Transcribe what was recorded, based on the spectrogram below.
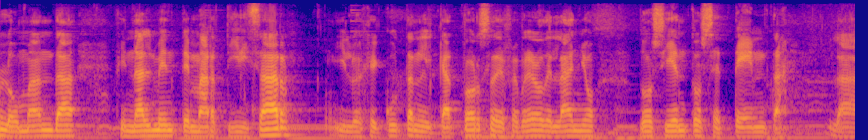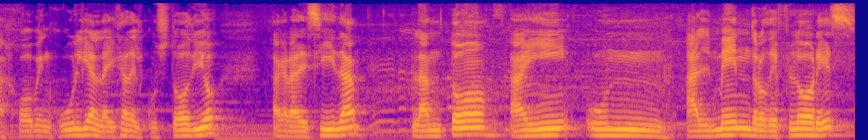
lo manda finalmente martirizar y lo ejecutan el 14 de febrero del año 270. La joven Julia, la hija del custodio, agradecida, plantó ahí un almendro de flores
